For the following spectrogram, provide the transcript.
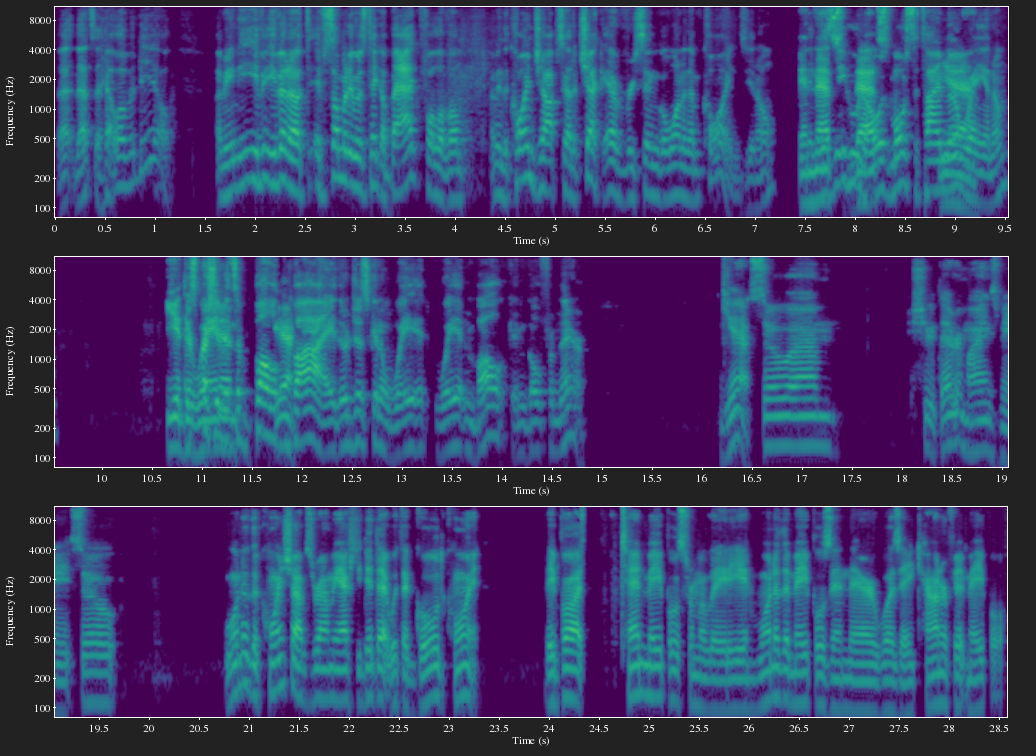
That, that's a hell of a deal. I mean, even even a, if somebody was to take a bag full of them, I mean, the coin shop's got to check every single one of them coins, you know. And that's who that's, knows. Most of the time, yeah. they're weighing them. Yeah, they're Especially weighing if it's a bulk yeah. buy, they're just going to weigh it, weigh it in bulk, and go from there. Yeah. So, um, shoot, that reminds me. So, one of the coin shops around me actually did that with a gold coin. They bought 10 maples from a lady, and one of the maples in there was a counterfeit maple.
